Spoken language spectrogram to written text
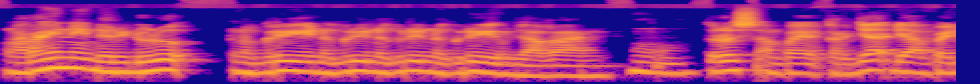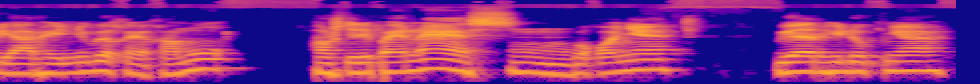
ngarahin nih dari dulu negeri, negeri, negeri, negeri misalkan. Hmm. Terus sampai kerja dia sampai diarahin juga kayak kamu harus jadi PNS. Hmm. Pokoknya biar hidupnya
